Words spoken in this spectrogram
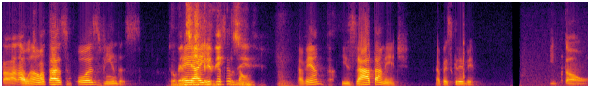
Tá lá na Salão última das boas-vindas. Tô vendo é aí escrever, inclusive. Tá vendo? Tá. Exatamente. Dá para escrever. Então.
